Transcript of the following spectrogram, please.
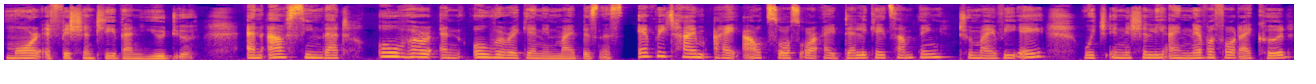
more efficiently than you do. And I've seen that over and over again in my business. Every time I outsource or I delegate something to my VA, which initially I never thought I could,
